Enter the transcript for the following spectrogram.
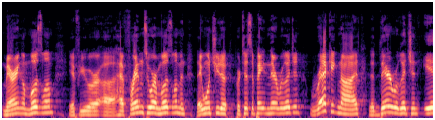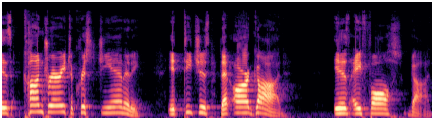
marrying a Muslim, if you are, uh, have friends who are Muslim and they want you to participate in their religion, recognize that their religion is contrary to Christianity. It teaches that our God is a false God.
